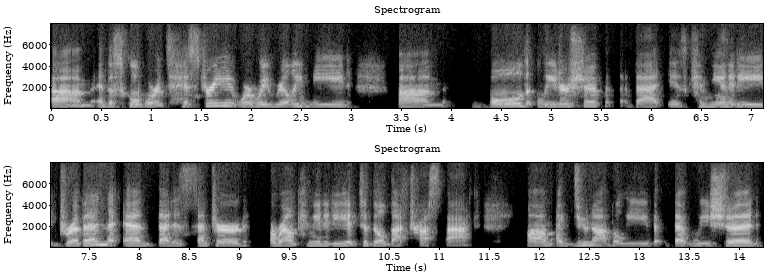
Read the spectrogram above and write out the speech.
um, and the school board's history where we really need um, bold leadership that is community driven and that is centered around community to build that trust back. Um, I do not believe that we should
